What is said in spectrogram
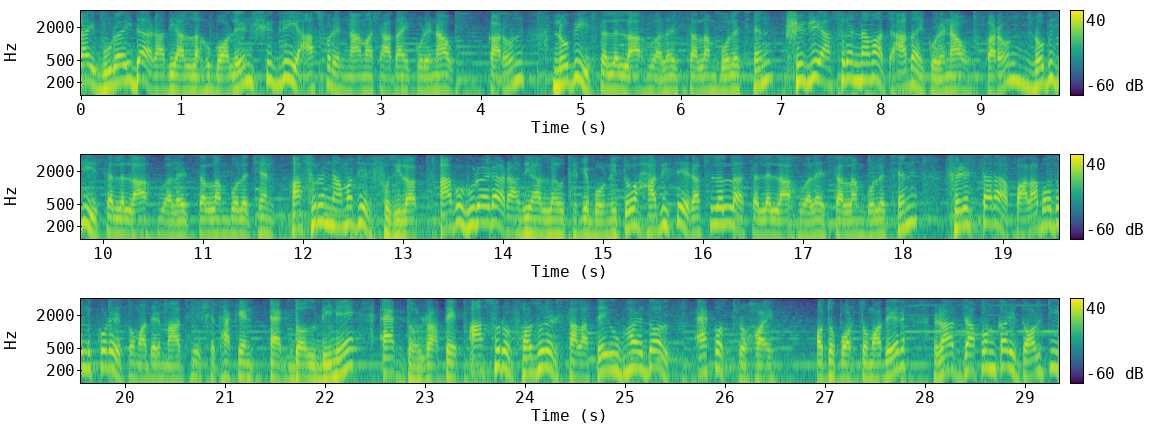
তাই বুরাইদা রাদি আল্লাহ বলেন, শীঘ্রই আসরের নামাজ আদায় করে নাও। কারণ নবী সাল্লাহু আলাইসাল্লাম বলেছেন, শীঘ্রই আসরের নামাজ আদায় করে নাও। কারণ নবীজি সাল্লাহু আলাইসাল্লাম বলেছেন, আসরের নামাজের ফজিলত। আবু হুরাইরা রাদি আল্লাহ থেকে বর্ণিত হাদিসে রাসুলাল্লাহ সাল্লাহু আলাইসাল্লাম বলেছেন ফেরেস্তারা পালা বদল করে তোমাদের মাঝে এসে থাকেন এক দল দিনে এক দল রাতে। আসর ও ফজরের সালাতে উভয় দল একত্র হয়। অতপর তোমাদের রাত যাপনকারী দলটি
